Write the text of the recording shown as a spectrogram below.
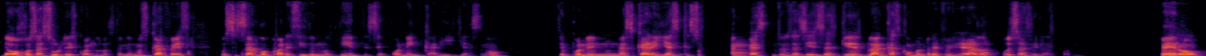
de ojos azules cuando los tenemos cafés, pues es algo parecido en los dientes, se ponen carillas, ¿no? Se ponen unas carillas que son blancas, entonces si esas quieres blancas como el refrigerador, pues así las ponen. Pero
